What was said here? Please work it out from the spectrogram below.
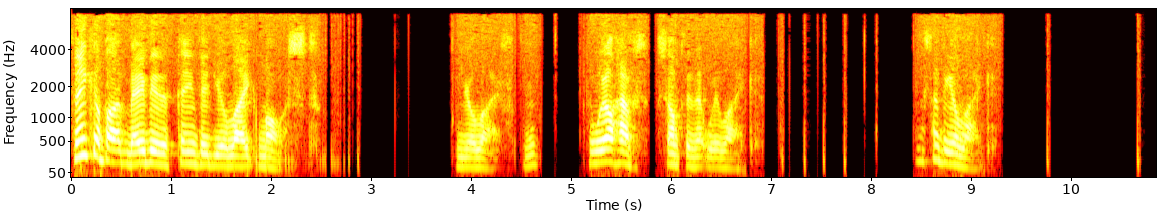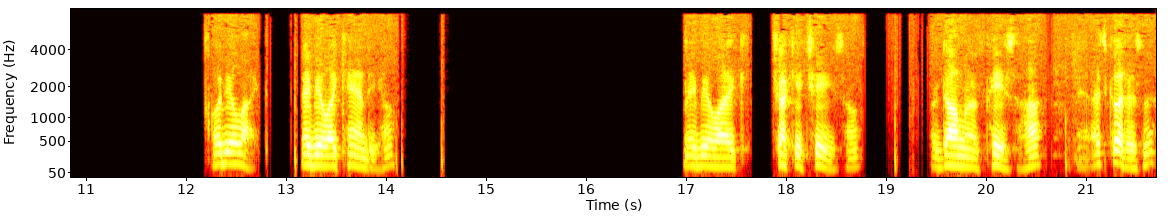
think about maybe the thing that you like most in your life. Hmm? We all have something that we like. What's something you like? What do you like? Maybe you like candy, huh? Maybe you like Chuck E. Cheese, huh? Or Domino's Pizza, huh? Yeah, that's good, isn't it?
